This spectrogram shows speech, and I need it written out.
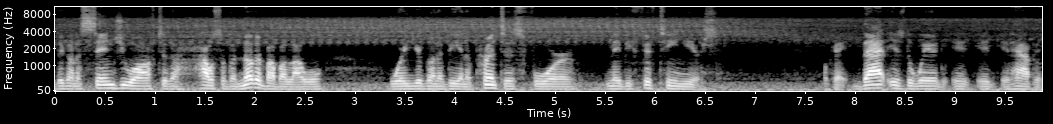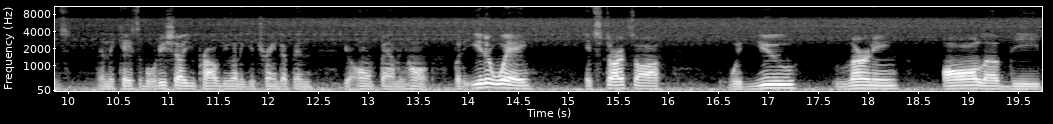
they're going to send you off to the house of another Babalawo where you're going to be an apprentice for maybe 15 years. Okay, that is the way it, it, it happens. In the case of Orisha, you're probably going to get trained up in your own family home. But either way, it starts off with you learning all of the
